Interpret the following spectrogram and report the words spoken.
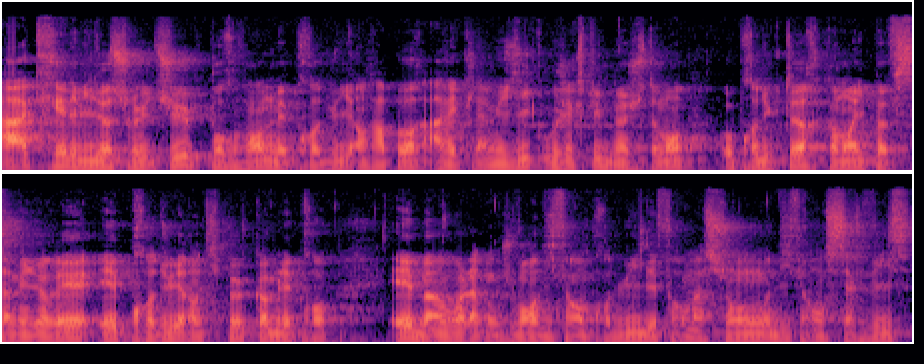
à créer des vidéos sur YouTube pour vendre mes produits en rapport avec la musique où j'explique ben, justement aux producteurs comment ils peuvent s'améliorer et produire un petit peu comme les pros. Et ben voilà, donc je vends différents produits, des formations, différents services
